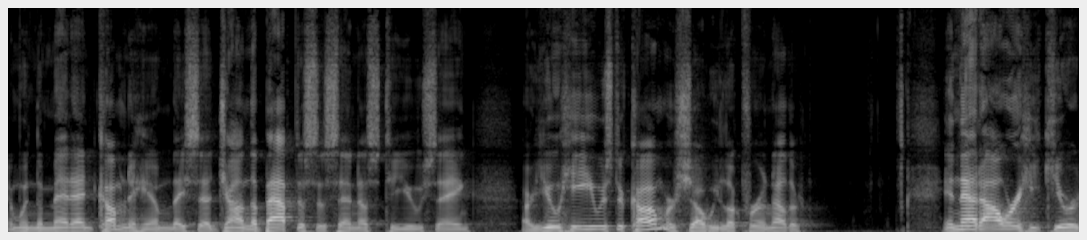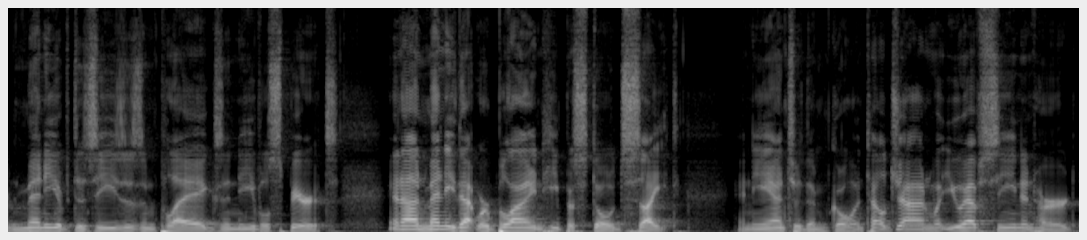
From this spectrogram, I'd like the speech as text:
And when the men had come to him, they said, John the Baptist has sent us to you, saying, Are you he who is to come, or shall we look for another? In that hour he cured many of diseases and plagues and evil spirits, and on many that were blind he bestowed sight. And he answered them, Go and tell John what you have seen and heard.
